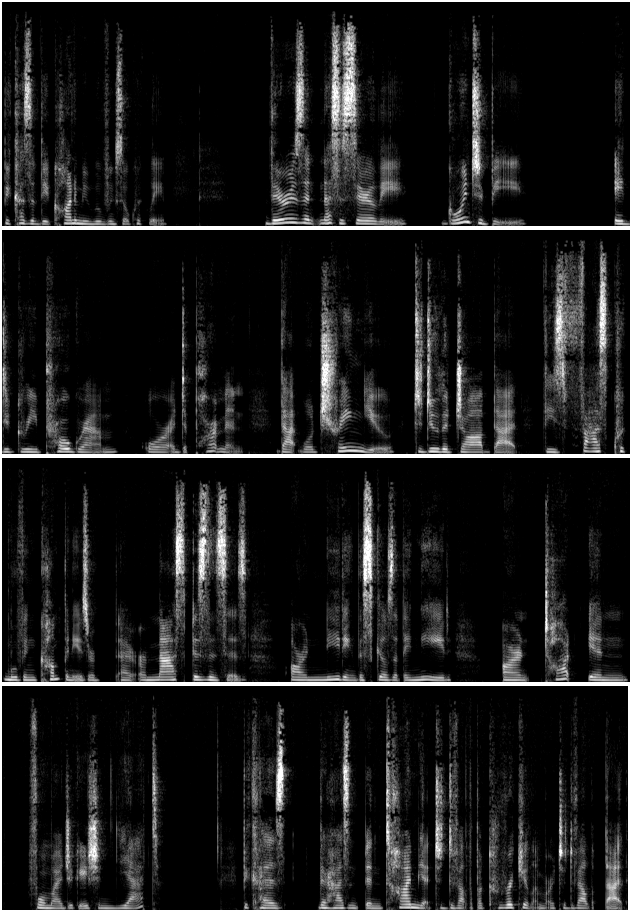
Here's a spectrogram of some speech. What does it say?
because of the economy moving so quickly, there isn't necessarily going to be a degree program or a department that will train you to do the job that these fast, quick moving companies or, or mass businesses are needing, the skills that they need aren't taught in formal education yet because there hasn't been time yet to develop a curriculum or to develop that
